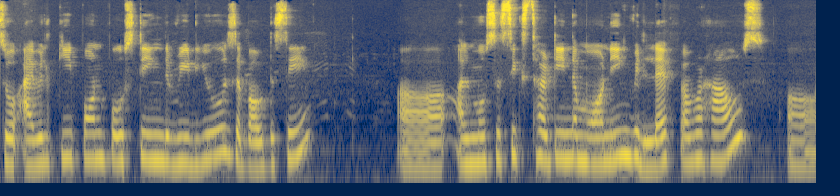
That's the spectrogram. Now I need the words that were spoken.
so i will keep on posting the videos about the same uh, almost 6:30 in the morning we left our house uh,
